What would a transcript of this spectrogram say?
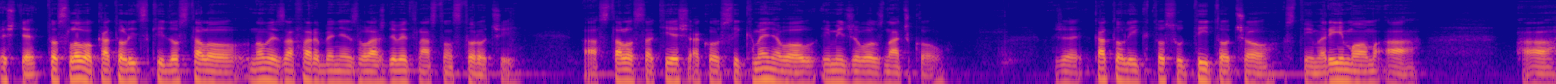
ešte to slovo katolický dostalo nové zafarbenie zvlášť v 19. storočí a stalo sa tiež akousi kmeňovou imidžovou značkou. Že katolík to sú títo, čo s tým Rímom a, a e,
